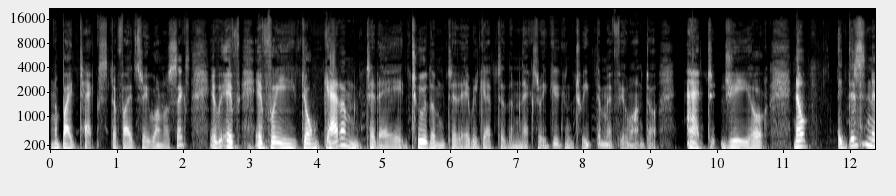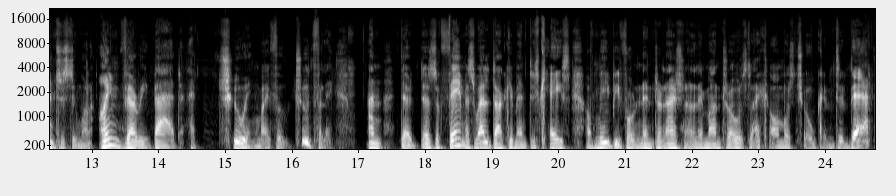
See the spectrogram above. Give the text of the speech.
by text to 53106. If, if, if we don't get them today, to them today, we'll get to them next week. You can tweet them if you want to at G Hook. Now, this is an interesting one. I'm very bad at chewing my food, truthfully. And there, there's a famous, well documented case of me before an international in Montrose, like almost choking to death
